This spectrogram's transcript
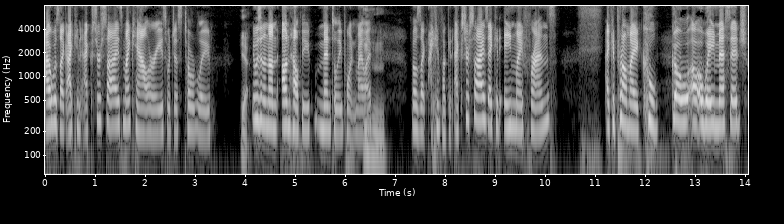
I was like, I can exercise my calories, which is totally Yeah. it was an un- unhealthy mentally point in my life. Mhm. But I was like, I can fucking exercise. I could aim my friends. I could put on my cool go away message,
